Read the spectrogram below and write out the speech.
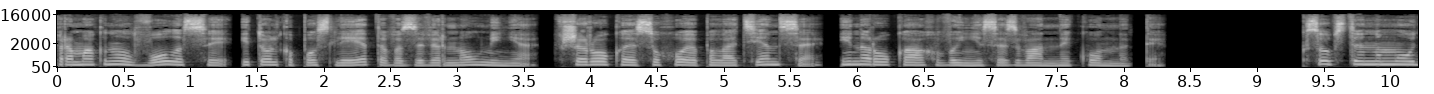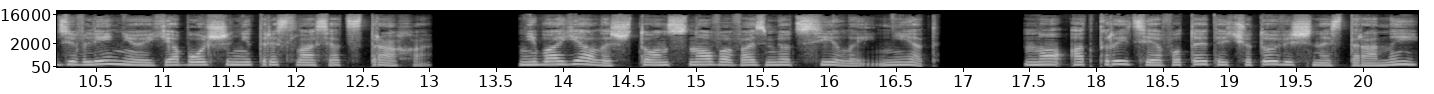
промокнул волосы и только после этого завернул меня в широкое сухое полотенце и на руках вынес из ванной комнаты. К собственному удивлению, я больше не тряслась от страха. Не боялась, что он снова возьмет силой, нет. Но открытие вот этой чудовищной стороны,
